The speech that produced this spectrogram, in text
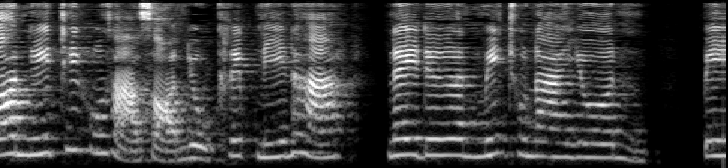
ตอนนี้ที่ครูสาวสอนอยู่คลิปนี้นะคะ ในเดือนมิถุนายน ปี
